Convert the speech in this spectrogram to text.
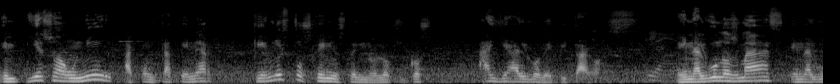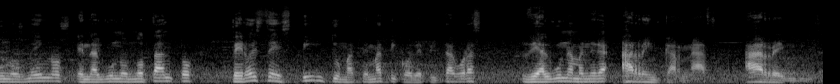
empiezo a unir, a concatenar que en estos genios tecnológicos hay algo de Pitágoras. En algunos más, en algunos menos, en algunos no tanto, pero este espíritu matemático de Pitágoras de alguna manera ha reencarnado, ha revivido.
